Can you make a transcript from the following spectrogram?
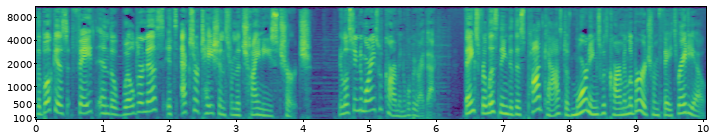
The book is Faith in the Wilderness. It's exhortations from the Chinese Church. You're listening to Mornings with Carmen. We'll be right back. Thanks for listening to this podcast of Mornings with Carmen LaBerge from Faith Radio.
